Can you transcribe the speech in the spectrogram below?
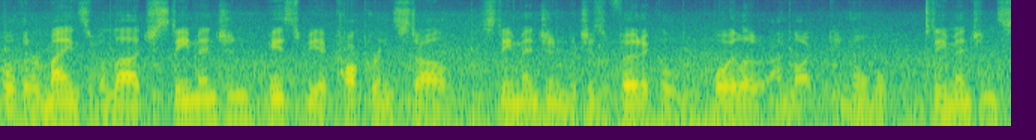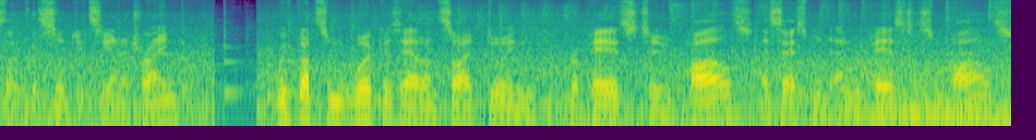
saw the remains of a large steam engine. Appears to be a Cochran style steam engine, which is a vertical boiler, unlike your normal steam engines, like the sort you'd see on a train. We've got some workers out on site doing repairs to piles, assessment and repairs to some piles,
